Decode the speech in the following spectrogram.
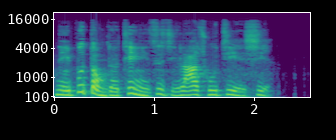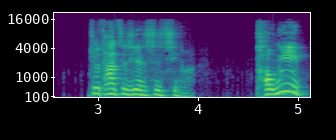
你不懂得替你自己拉出界限。就他这件事情啊，同意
